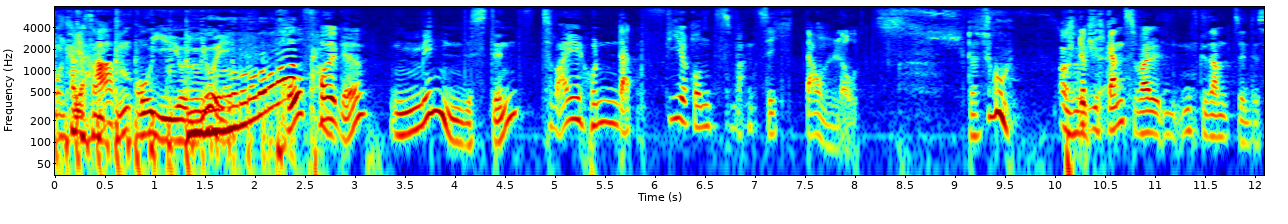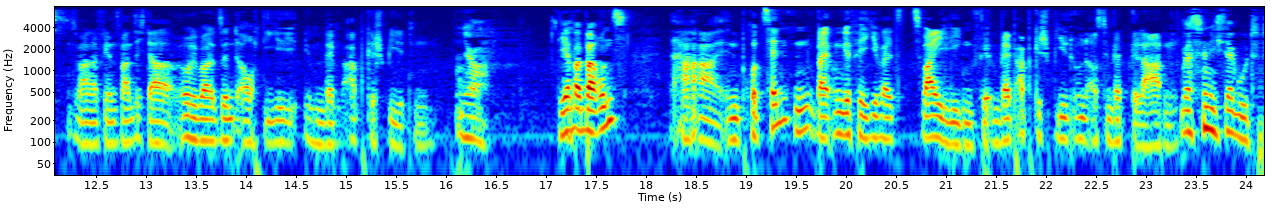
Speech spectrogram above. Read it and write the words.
Und kann wir haben uiuiui, pro Folge mindestens 224 Downloads. Das ist gut. Also Stimmt ich- nicht ganz, weil insgesamt sind es 224. Darüber sind auch die im Web abgespielten. Ja. Die aber bei uns haha, in Prozenten bei ungefähr jeweils zwei liegen für im Web abgespielt und aus dem Web geladen. Das finde ich sehr gut.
